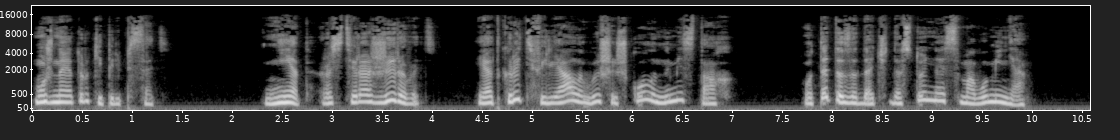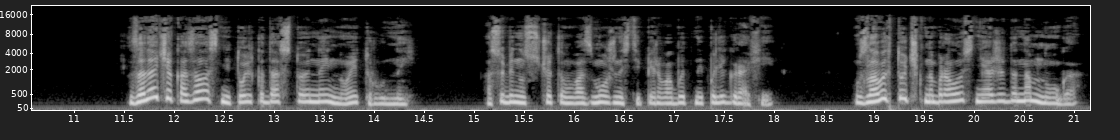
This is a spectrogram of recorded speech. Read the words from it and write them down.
можно и от руки переписать? Нет, растиражировать и открыть филиалы высшей школы на местах. Вот эта задача, достойная самого меня. Задача оказалась не только достойной, но и трудной. Особенно с учетом возможности первобытной полиграфии. Узловых точек набралось неожиданно много —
